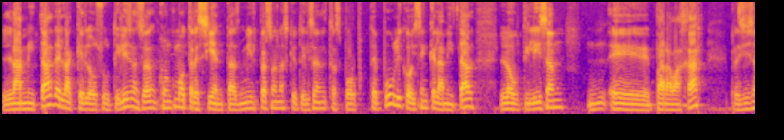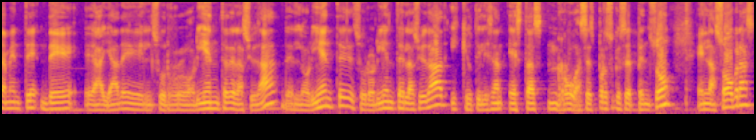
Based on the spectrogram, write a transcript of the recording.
La mitad de la que los utilizan, o sea, son como 300 mil personas que utilizan el transporte público. Dicen que la mitad lo utilizan mm, eh, para bajar precisamente de eh, allá del suroriente de la ciudad, del oriente, del suroriente de la ciudad y que utilizan estas rúas. Es por eso que se pensó en las obras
